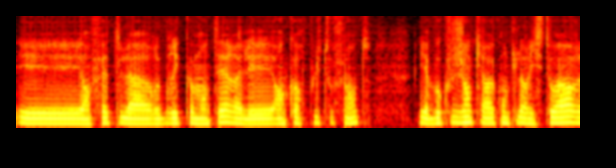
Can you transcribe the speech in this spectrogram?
Et en fait, la rubrique commentaires, elle est encore plus touchante. Il y a beaucoup de gens qui racontent leur histoire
